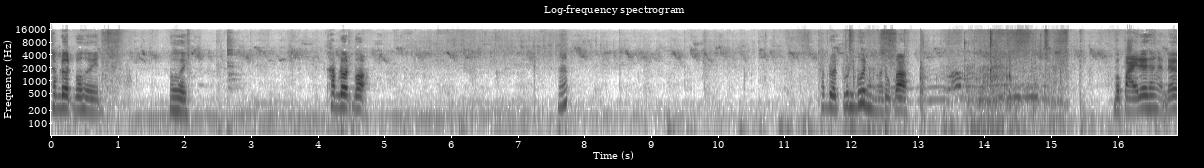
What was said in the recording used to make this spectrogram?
ขับรถบ่เฮยบ่เฮยขับรถบ่ฮะขั บรถบุ้นบุ้นๆมาถูกบ่บ่ไปเด้อทั้งนั้นเด้อ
